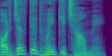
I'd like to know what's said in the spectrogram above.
اور جلتے دھوئیں کی چھاؤں میں۔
